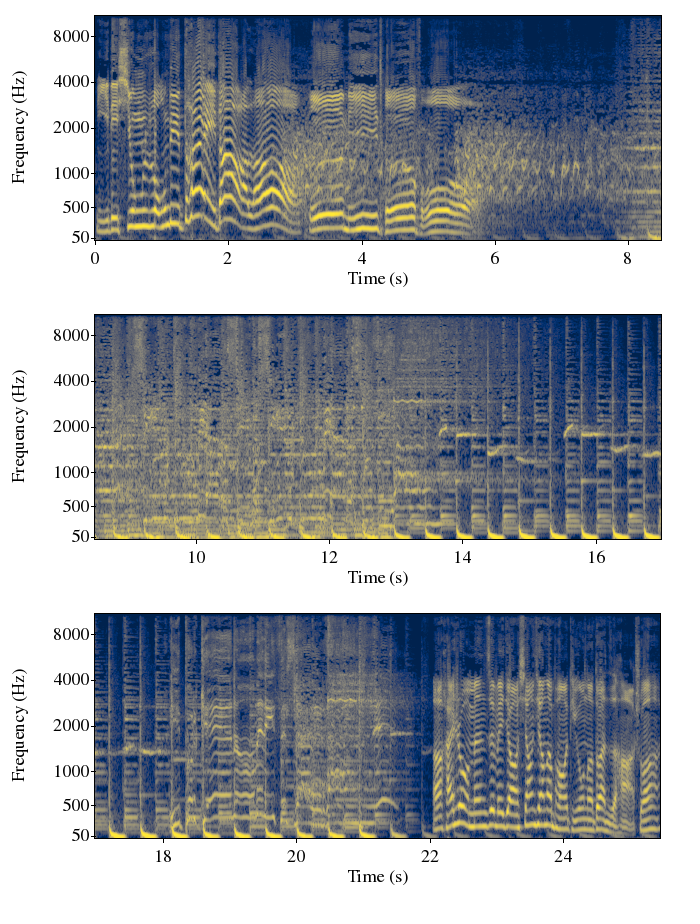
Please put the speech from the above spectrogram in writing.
你的胸隆的太大了！”阿弥陀佛。啊，还是我们这位叫香香的朋友提供的段子哈，说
